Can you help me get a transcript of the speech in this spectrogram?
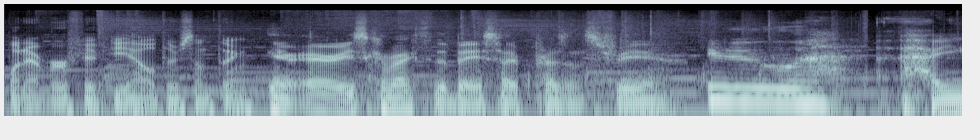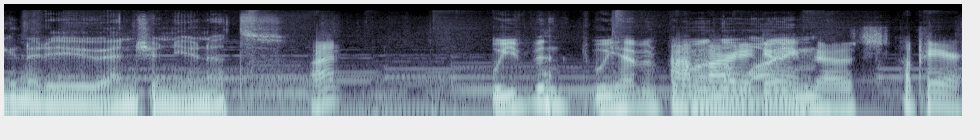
whatever, 50 health or something. Here, Ares, come back to the base. I have presents for you. Ew. How are you gonna do engine units? We've been, we haven't put I'm them on the already doing line. those up here.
